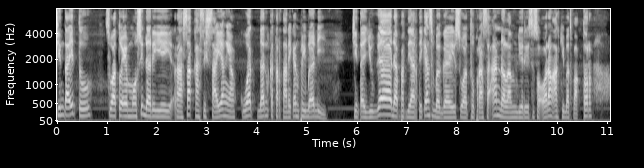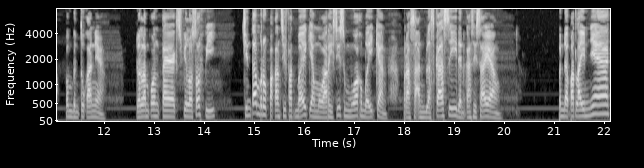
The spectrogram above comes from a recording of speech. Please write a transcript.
Cinta itu suatu emosi dari rasa kasih sayang yang kuat dan ketertarikan pribadi. Cinta juga dapat diartikan sebagai suatu perasaan dalam diri seseorang akibat faktor pembentukannya. Dalam konteks filosofi, cinta merupakan sifat baik yang mewarisi semua kebaikan, perasaan belas kasih, dan kasih sayang. Pendapat lainnya,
